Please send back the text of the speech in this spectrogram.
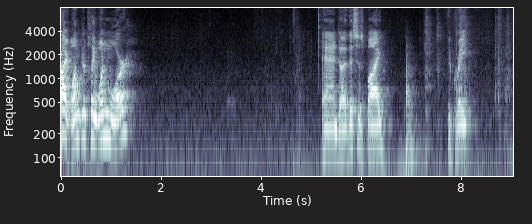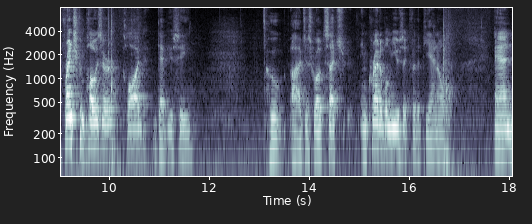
Right, well, I'm going to play one more. And uh, this is by the great French composer Claude Debussy, who uh, just wrote such incredible music for the piano. And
